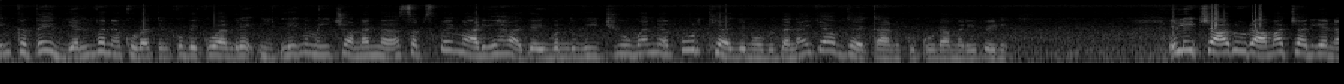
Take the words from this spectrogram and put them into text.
ಏನ್ ಕತೆ? ಎಲ್ಲವನ್ನ ಕೂಡ ತಿಳ್ಕೊಬೇಕು ಅಂದ್ರೆ ಇಲ್ಲಿ ನಮ್ಮ ಈ ಚಾನಲ್ನ ಸಬ್ಸ್ಕ್ರೈಬ್ ಮಾಡಿ, ಹಾಗೆ ಈ ಒಂದು ವಿಡಿಯೋವನ್ನ ಪೂರ್ತಿಯಾಗಿ ನೋಡುವುದನ್ನ ಯಾವುದೇ ಕಾರಣಕ್ಕೂ ಕೂಡ ಮರಿಬೇಡಿ. ಇಲ್ಲಿ ಚಾರು ರಾಮಾಚಾರ್ಯನ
